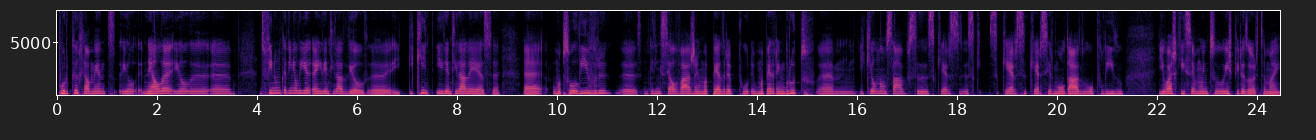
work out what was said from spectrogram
porque realmente ele, nela ele ah, define um bocadinho ali a, a identidade dele. ah, e, e que identidade é essa? Uh, uma pessoa livre, uh, um bocadinho selvagem, uma pedra uma pedra em bruto um, e que ele não sabe se, se, quer, se, se, quer, se quer ser moldado ou polido. E eu acho que isso é muito inspirador também.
